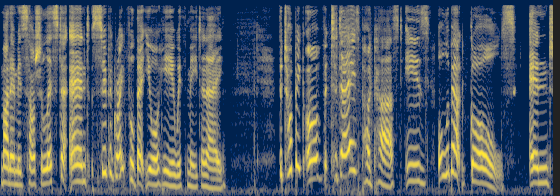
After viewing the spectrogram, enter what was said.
My name is Sasha Lester, and super grateful that you're here with me today. The topic of today's podcast is all about goals and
